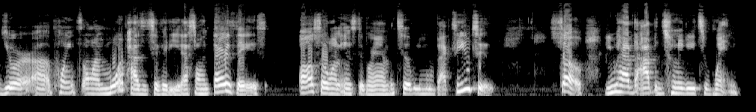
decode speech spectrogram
your uh, points on more positivity. That's on Thursdays, also on Instagram until we move back to YouTube. So you have the opportunity to win.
